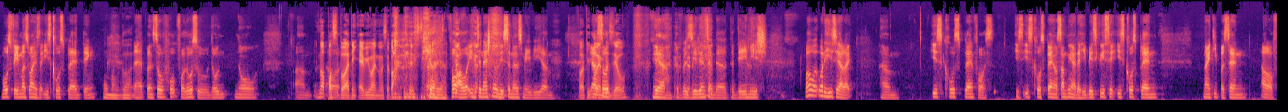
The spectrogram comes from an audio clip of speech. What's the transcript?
most famous one is the East Coast Plan thing Oh my god. that happened. So for, for those who don't know, um, Not our- possible. I think everyone knows about this. Yeah, yeah. for our international listeners, maybe um, For people Yeah, in so- Brazil. yeah, the Brazilians and the the Danish. What what, what did he say? Like, um, East Coast Plan for is East Coast Plan or something like that. He basically said East Coast Plan, ninety percent out of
